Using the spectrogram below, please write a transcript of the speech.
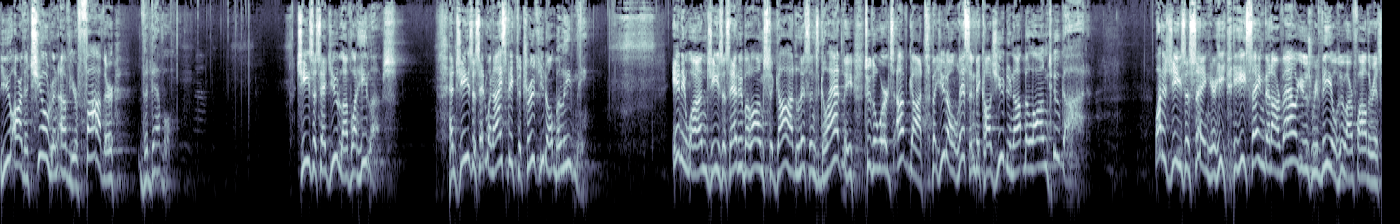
you are the children of your father the devil. Jesus said, You love what he loves. And Jesus said, When I speak the truth, you don't believe me. Anyone, Jesus said, who belongs to God listens gladly to the words of God, but you don't listen because you do not belong to God. What is Jesus saying here? He, he's saying that our values reveal who our Father is.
